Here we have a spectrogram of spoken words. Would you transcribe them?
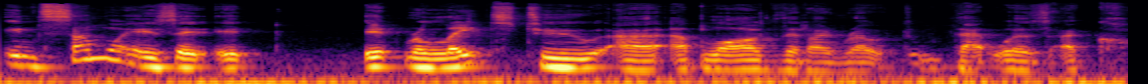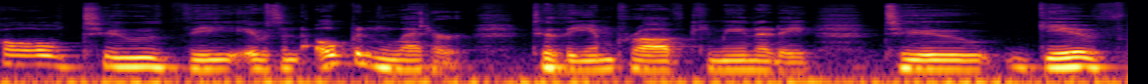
in some ways, it, it it relates to uh, a blog that I wrote that was a call to the. It was an open letter to the improv community to give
